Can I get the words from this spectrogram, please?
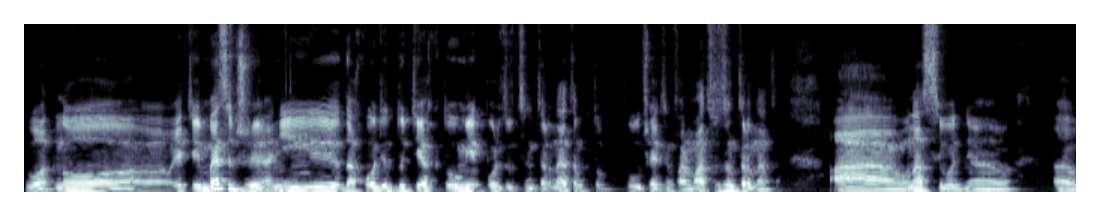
Вот, но эти месседжи, они доходят до тех, кто умеет пользоваться интернетом, кто получает информацию из интернета. А у нас сегодня э,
